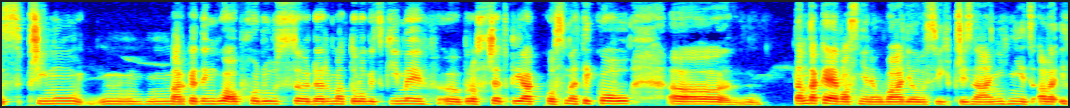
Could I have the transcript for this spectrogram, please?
z příjmu mm, marketingu a obchodu s dermatologickými prostředky a kosmetikou tam také vlastně neuváděl ve svých přiznáních nic, ale i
